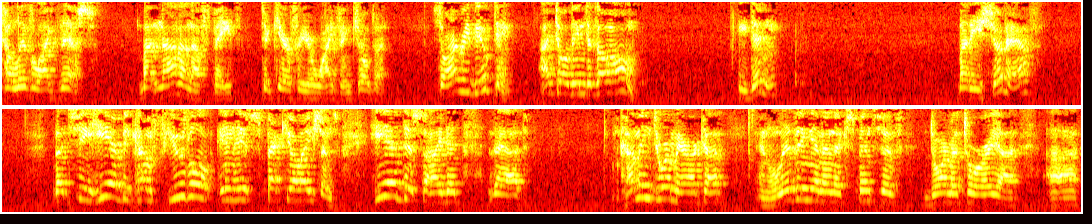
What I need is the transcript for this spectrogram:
to live like this, but not enough faith to care for your wife and children? So I rebuked him. I told him to go home. He didn't. But he should have. But see, he had become futile in his speculations. He had decided that coming to America and living in an expensive dormitory uh, uh,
